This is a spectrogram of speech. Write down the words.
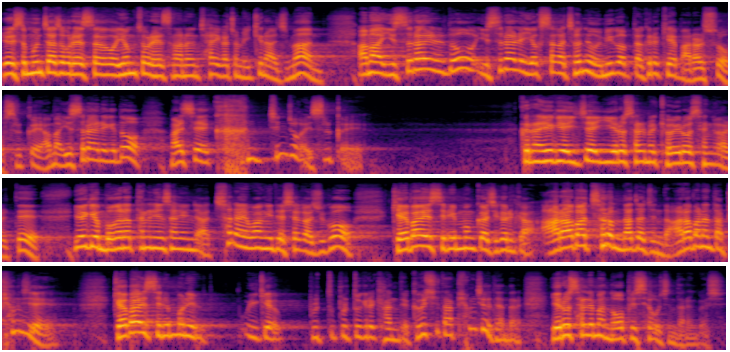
여기서 문자적으로 해석하고 영적으로 해석하는 차이가 좀 있긴 하지만 아마 이스라엘도 이스라엘의 역사가 전혀 의미가 없다 그렇게 말할 수 없을 거예요. 아마 이스라엘에게도 말세에 큰 징조가 있을 거예요. 그러나 여기에 이제 이 예루살렘을 교회로 생각할 때 여기에 뭐가 나타나는 현상이냐 천하의 왕이 되셔가지고 개바에서 림몬까지 그러니까 아라바처럼 낮아진다. 아라바는 다 평지예요. 개발 세리머니 이 게 불뚝불뚝 이렇게 하는데 그것이 다 평지가 된다는 예루살렘만 높이 세워진다는 것이.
